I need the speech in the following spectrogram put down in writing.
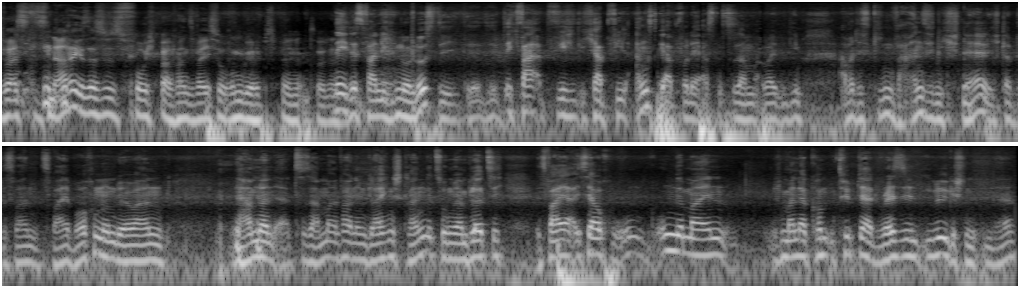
du hast es nachher gesagt, dass du es furchtbar fandst, weil ich so rumgehüpft bin und so. Nee, das fand ich nur lustig. Ich, war, ich habe viel Angst gehabt vor der ersten Zusammenarbeit mit ihm, aber das ging wahnsinnig schnell. Ich glaube, das waren zwei Wochen und wir waren, wir haben dann zusammen einfach an den gleichen Strang gezogen. Wir haben plötzlich, es war ja, ist ja auch un, ungemein. Ich meine, da kommt ein Typ, der hat Resident Evil geschnitten, ja.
